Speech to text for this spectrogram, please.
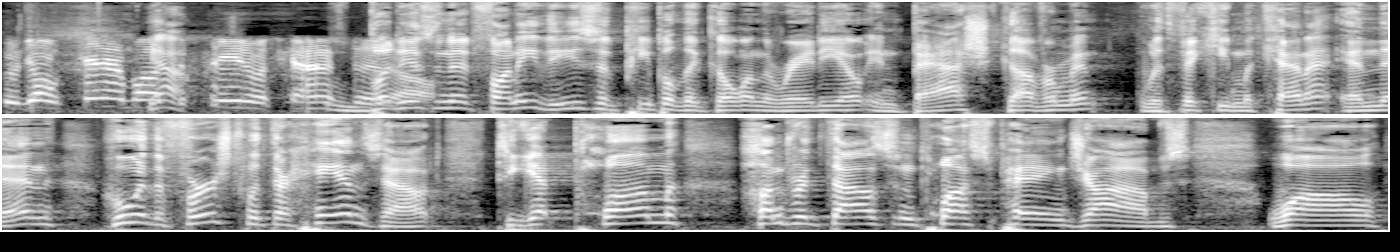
who don't care about the state of Wisconsin. But isn't it funny? These are people that go on the radio and bash government with Vicki McKenna, and then who are the first with their hands out to get plum 100,000 plus paying jobs while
